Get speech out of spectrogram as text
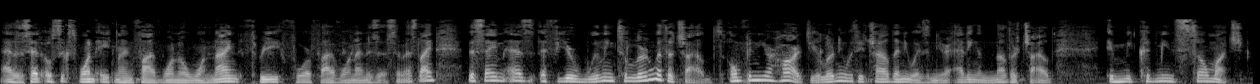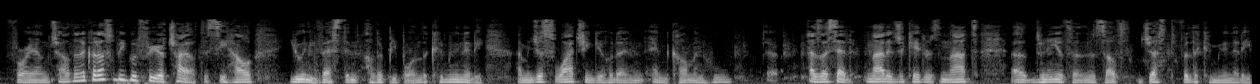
As I said, 061-895-1019, 34519 is SMS line. The same as if you're willing to learn with a child. Open your heart. You're learning with your child anyways and you're adding another child. It could mean so much for a young child and it could also be good for your child to see how you invest in other people in the community. I mean, just watching Yehuda and, and Kalman who as I said, not educators, not uh, doing it for themselves, just for the community.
